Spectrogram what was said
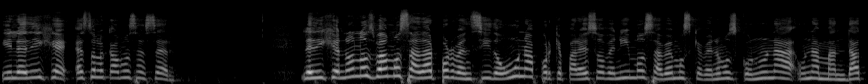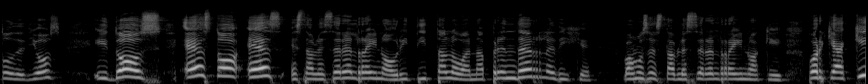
y le dije, esto es lo que vamos a hacer. Le dije, no nos vamos a dar por vencido. Una, porque para eso venimos, sabemos que venimos con una, una mandato de Dios. Y dos, esto es establecer el reino. Ahorita lo van a aprender, le dije vamos a establecer el reino aquí. Porque aquí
